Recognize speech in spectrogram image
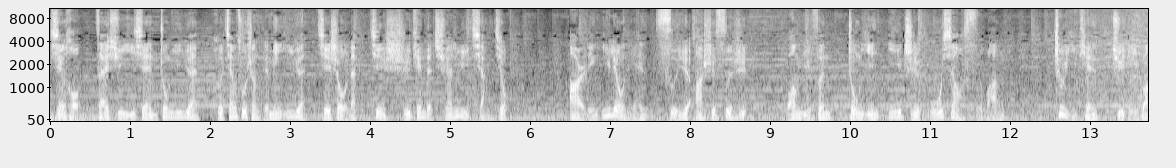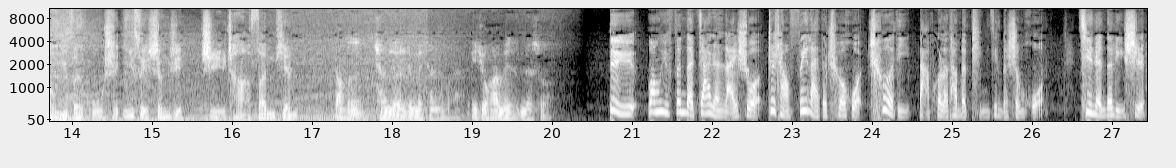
先后在盱眙县中医院和江苏省人民医院接受了近十天的全力抢救。二零一六年四月二十四日，王玉芬终因医治无效死亡。这一天距离汪玉芬五十一岁生日只差三天。当时抢救就没抢救过来，一句话没没说。对于汪玉芬的家人来说，这场飞来的车祸彻底打破了他们平静的生活。亲人的离世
